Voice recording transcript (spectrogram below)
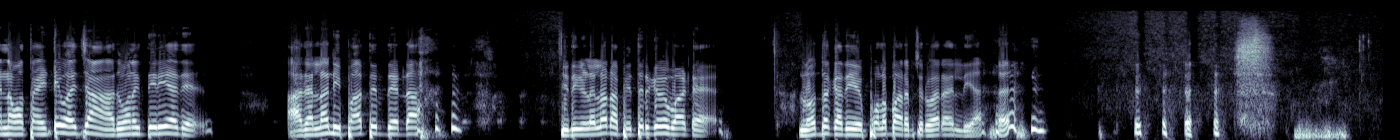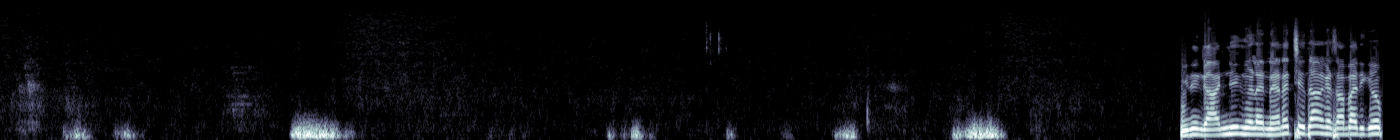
என்ன ஒருத்தன் எட்டி வச்சான்? அது உனக்கு தெரியாது. அதெல்லாம் நீ பார்த்துருந்தேடா இதுகளெல்லாம் நான் பெற்றிருக்கவே மாட்டேன். நொத்த கதையை புலம்ப ஆரம்பிச்சிருவாரா இல்லையா? இதுங்க அஞ்சுங்களை நினைச்சுதான் அங்க சம்பாதிக்கவே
